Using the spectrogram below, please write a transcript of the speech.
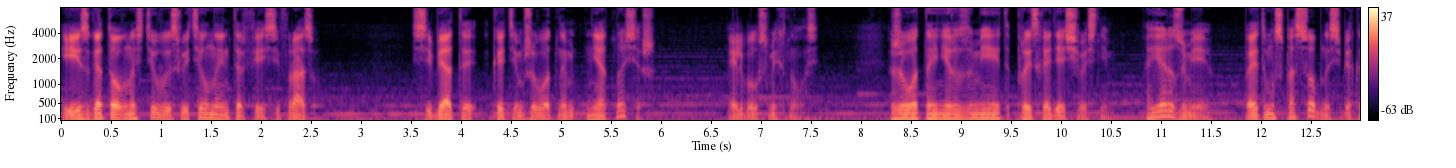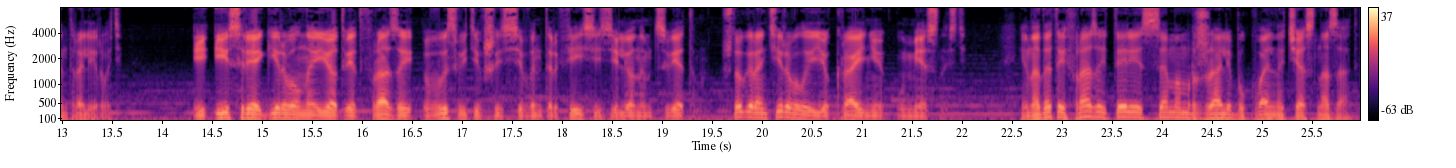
и с готовностью высветил на интерфейсе фразу. «Себя ты к этим животным не относишь?» Эльба усмехнулась. «Животное не разумеет происходящего с ним, а я разумею, поэтому способна себя контролировать». ИИ среагировал на ее ответ фразой, высветившейся в интерфейсе зеленым цветом, что гарантировало ее крайнюю уместность. И над этой фразой Терри с Сэмом ржали буквально час назад.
